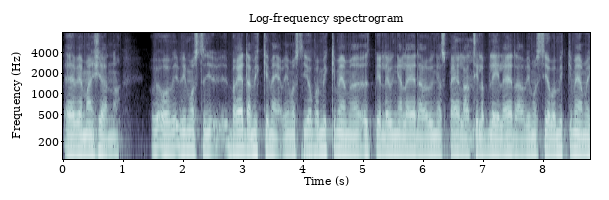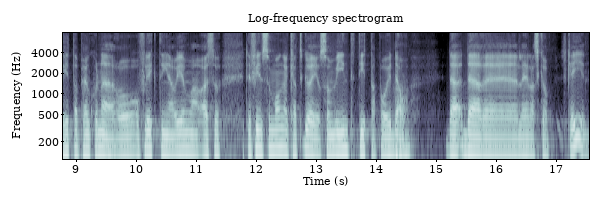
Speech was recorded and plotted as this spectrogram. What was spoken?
eh, vem man känner. Och, vi- måste bredda mycket mer. Vi måste jobba mycket mer med att utbilda unga ledare och unga spelare till att bli ledare. Vi måste jobba mycket mer med att hitta pensionärer och, och flyktingar och invandrare. Alltså, det finns så många kategorier som vi inte tittar på idag. Där, där eh, ledarskap ska in.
